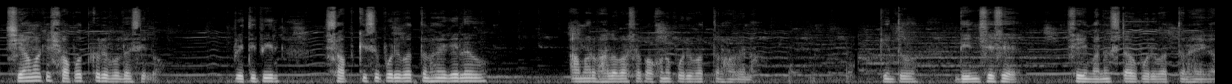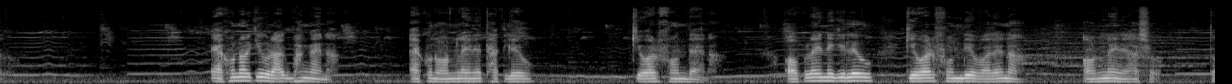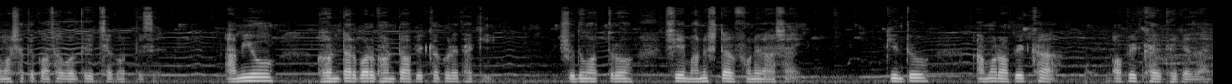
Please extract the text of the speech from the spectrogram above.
সে আমাকে শপথ করে বলেছিল, পৃথিবীর সব কিছু পরিবর্তন হয়ে গেলেও আমার ভালোবাসা কখনো পরিবর্তন হবে না। কিন্তু দিন শেষে সেই মানুষটাও পরিবর্তন হয়ে গেল। এখন আর কেউ রাগ ভাঙায় না। এখন অনলাইনে থাকলেও কেউ আর ফোন দেয় না। অফলাইনে গেলেও কেউ আর ফোন দিয়ে বলে না অনলাইনে আসো, তোমার সাথে কথা বলতে ইচ্ছা করতেছে। আমিও ঘণ্টার পর ঘণ্টা অপেক্ষা করে থাকি, শুধুমাত্র সেই মানুষটার ফোনের আশায়। কিন্তু আমার অপেক্ষা, অপেক্ষায় থেকে যায়।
